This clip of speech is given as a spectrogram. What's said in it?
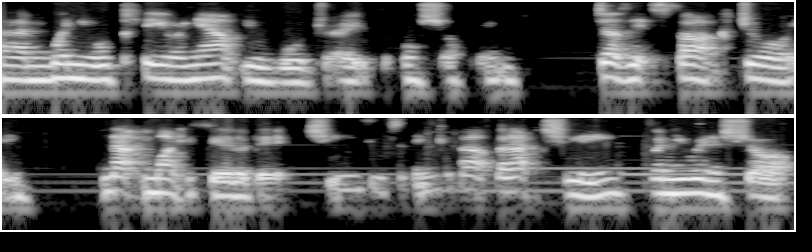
um, when you're clearing out your wardrobe or shopping, does it spark joy? And that might feel a bit cheesy to think about, but actually, when you're in a shop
